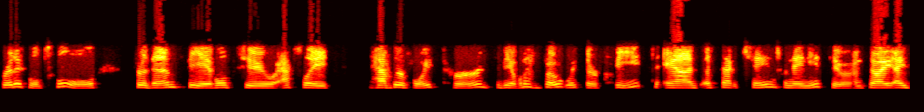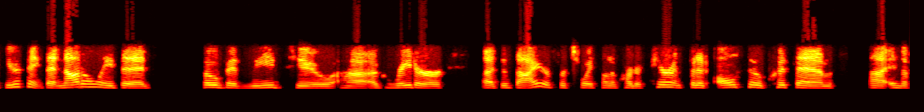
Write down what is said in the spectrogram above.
critical tool for them to be able to actually have their voice heard, to be able to vote with their feet and affect change when they need to. And so I, I do think that not only did COVID lead to uh, a greater uh, desire for choice on the part of parents, but it also put them uh, in the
